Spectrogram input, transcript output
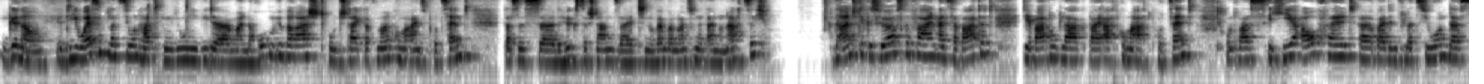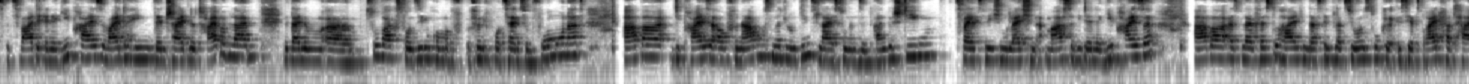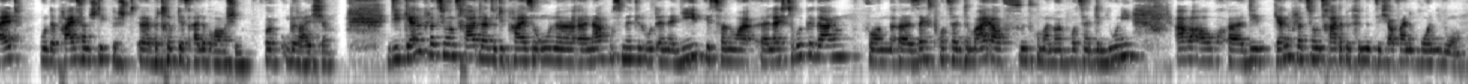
Genau. Die US-Inflation hat im Juni wieder mal nach oben überrascht und steigt auf 9,1 Prozent. Das ist äh, der höchste Stand seit November 1981. Der Anstieg ist höher ausgefallen als erwartet. Die Erwartung lag bei 8,8 Prozent. Und was hier auffällt äh, bei der Inflation, dass zwar die Energiepreise weiterhin der entscheidende Treiber bleiben, mit einem äh, Zuwachs von 7,5 Prozent zum Vormonat, aber die Preise auch für Nahrungsmittel und Dienstleistungen sind angestiegen zwar jetzt nicht im gleichen Maße wie die Energiepreise, aber es bleibt festzuhalten, dass Inflationsdruck ist jetzt breit verteilt und der Preisanstieg äh, betrifft jetzt alle Branchen und Bereiche. Die Kerninflationsrate, also die Preise ohne äh, Nahrungsmittel und Energie, ist zwar nur äh, leicht zurückgegangen von äh, 6% im Mai auf 5,9% im Juni, aber auch die Kerninflationsrate befindet sich auf einem hohen Niveau.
